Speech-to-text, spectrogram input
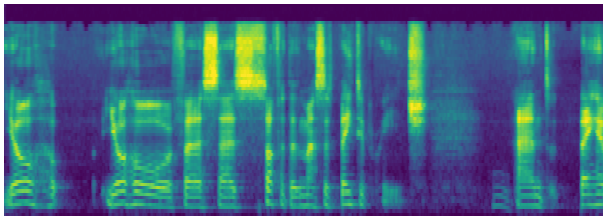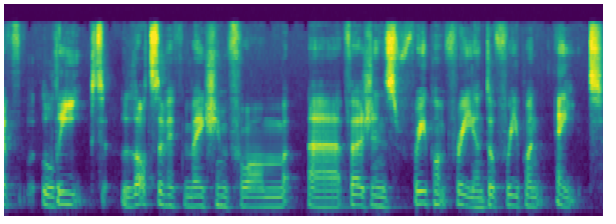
HoYoverse has suffered a massive data breach and they have leaked lots of information from uh, versions 3.3 until 3.8.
